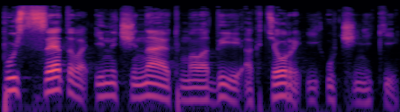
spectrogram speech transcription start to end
Пусть с этого и начинают молодые актеры и ученики.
